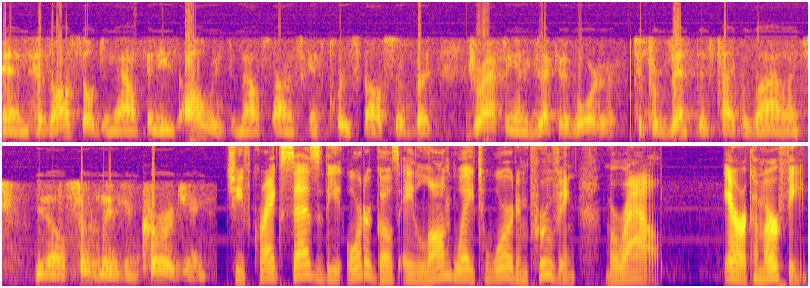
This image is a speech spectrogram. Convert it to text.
and has also denounced, and he's always denounced violence against police officers, but drafting an executive order to prevent this type of violence, you know, certainly is encouraging. Chief Craig says the order goes a long way toward improving morale. Erica Murphy,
